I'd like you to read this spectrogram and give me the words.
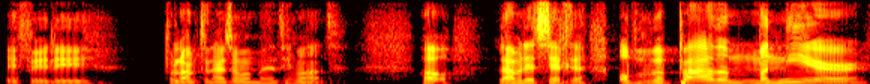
Wie van jullie verlangt er naar zo'n moment iemand? Wel, laat me dit zeggen. Op een bepaalde manier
